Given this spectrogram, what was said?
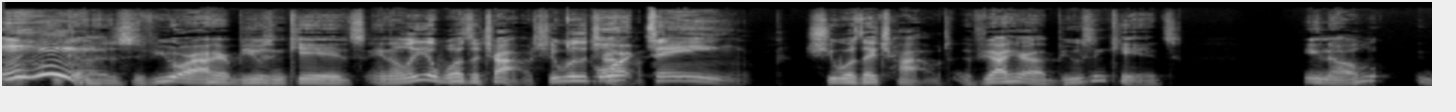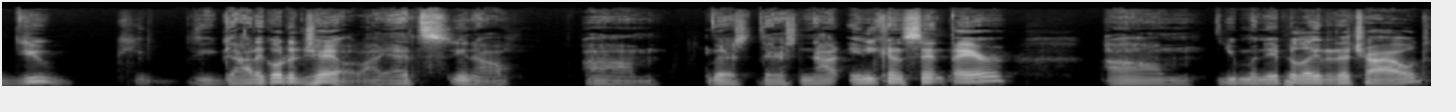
Mhm. Because if you are out here abusing kids, and Aaliyah was a child, she was a child. 14. She was a child. If you're out here abusing kids, you know, you you gotta go to jail. Like that's, you know, um, there's there's not any consent there. Um, you manipulated a child.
